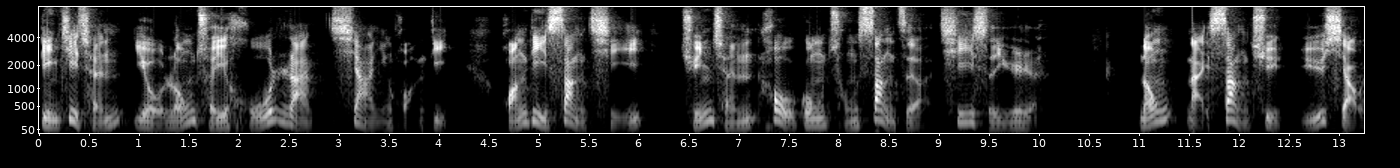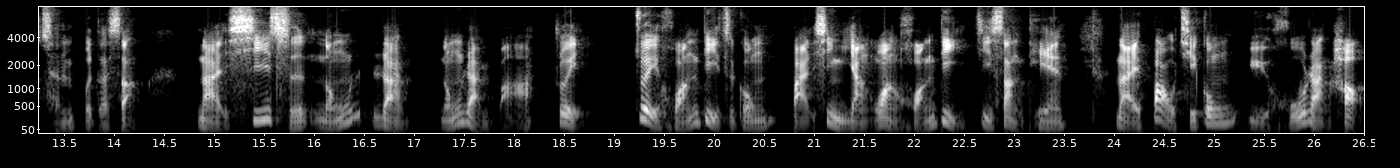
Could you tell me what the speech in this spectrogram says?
鼎继承有龙垂虎赧下迎皇帝，皇帝上骑。群臣后宫从上者七十余人，龙乃上去，余小臣不得上，乃西辞龙染，龙染拔坠，坠皇帝之功。百姓仰望皇帝，即上天，乃报其功与胡染号，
